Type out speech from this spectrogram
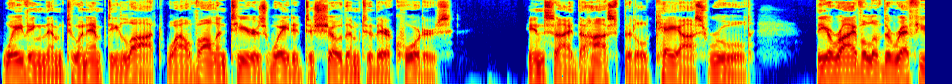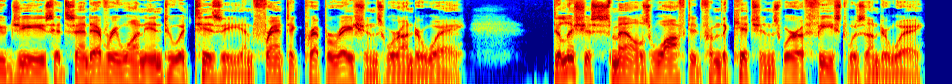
waving them to an empty lot while volunteers waited to show them to their quarters. Inside the hospital, chaos ruled. The arrival of the refugees had sent everyone into a tizzy and frantic preparations were underway. Delicious smells wafted from the kitchens where a feast was underway,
